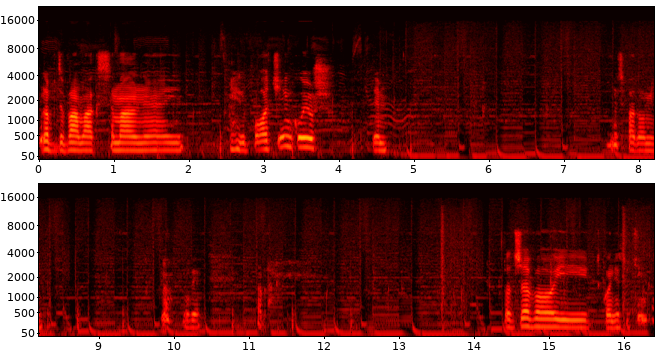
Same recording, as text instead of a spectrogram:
Lub dwa maksymalnie i, i po odcinku już tym. Nie spadło mi. No, mówię. To drzewo i koniec odcinka.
